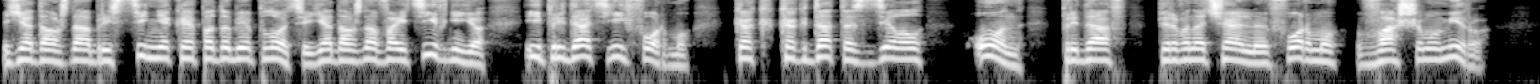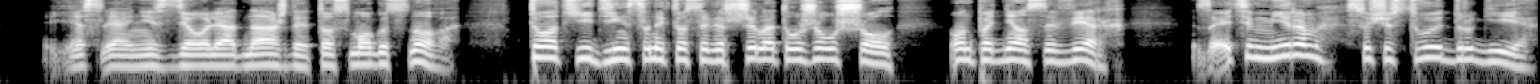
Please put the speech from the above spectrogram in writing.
Я должна обрести некое подобие плоти, я должна войти в нее и придать ей форму, как когда-то сделал он, придав первоначальную форму вашему миру. Если они сделали однажды, то смогут снова. Тот единственный, кто совершил это, уже ушел. Он поднялся вверх. За этим миром существуют другие.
